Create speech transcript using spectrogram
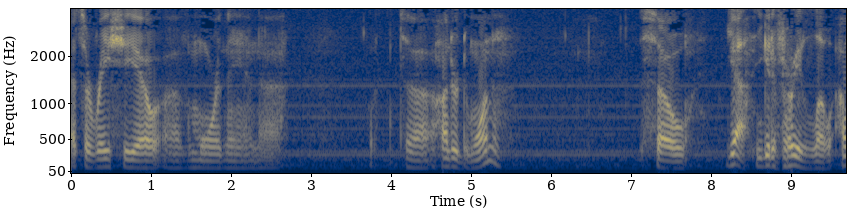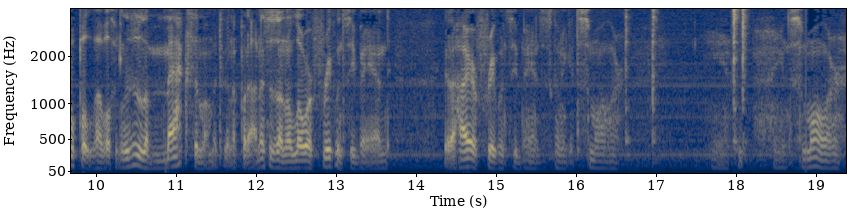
That's a ratio of more than uh, what, uh, 100 to 1. So, yeah, you get a very low output level. So this is the maximum it's going to put out. This is on a lower frequency band. At a higher frequency bands, it's going to get smaller and, and smaller.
